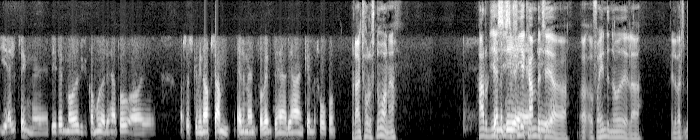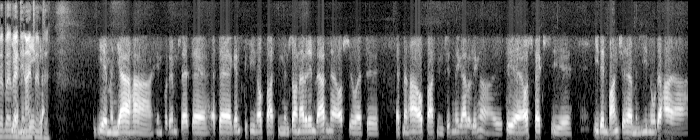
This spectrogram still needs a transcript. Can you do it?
i alle tingene. Det er den måde, vi kan komme ud af det her på, og, og så skal vi nok sammen, alle mand, forvente det her. Det har jeg en kæmpe tro på. Hvor langt tror du snoren er? Har du de her Jamen, sidste det, fire kampe det, til at, at, at få hentet noget, eller, eller hvad, hvad, hvad er din egen fornemmelse? Jamen, jeg har en fornemmelse af, at, at der er ganske fin opbakning, men sådan er det den verden her også jo, at, øh, at man har opbakning til, den ikke er der længere. Øh, det er også facts i, øh, i den branche her, men lige nu, der har jeg,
